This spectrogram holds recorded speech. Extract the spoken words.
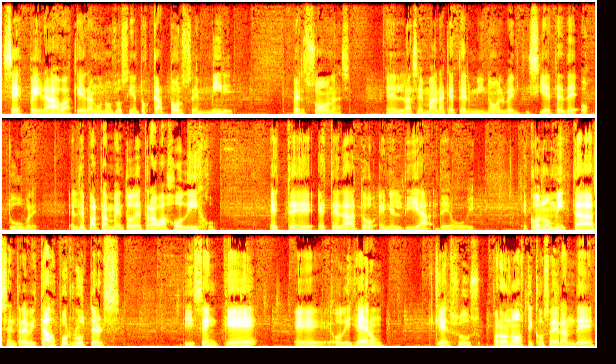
se esperaba, que eran unos 214.000 personas en la semana que terminó el 27 de octubre. El Departamento de Trabajo dijo este, este dato en el día de hoy. Economistas entrevistados por Reuters dicen que, eh, o dijeron que sus pronósticos eran de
